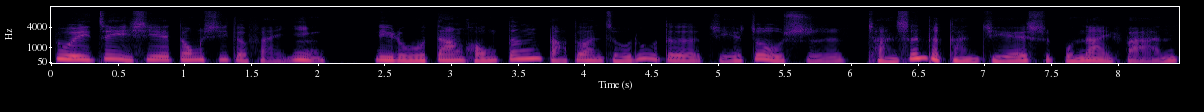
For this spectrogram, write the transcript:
对这些东西的反应。例如，当红灯打断走路的节奏时，产生的感觉是不耐烦，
